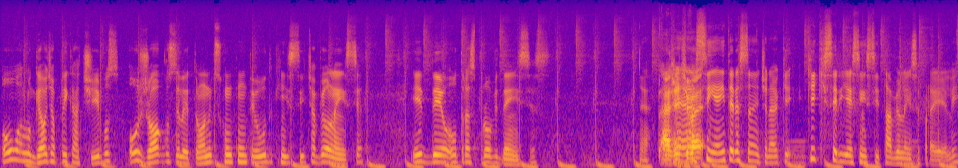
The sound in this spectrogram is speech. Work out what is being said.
ou aluguel de aplicativos ou jogos eletrônicos com conteúdo que incite a violência e de outras providências. É, A gente é, vai. assim, é interessante, né? O que, que, que seria esse incitar a violência para ele?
